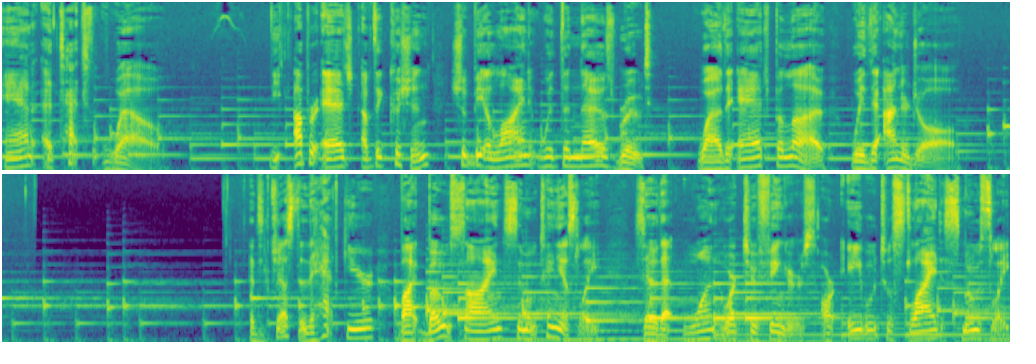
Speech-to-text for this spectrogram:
and attach it well. The upper edge of the cushion should be aligned with the nose root while the edge below with the underjaw. Adjust the headgear by both sides simultaneously so that one or two fingers are able to slide smoothly.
